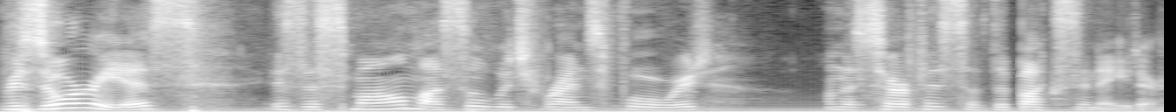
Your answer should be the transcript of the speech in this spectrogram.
Risorius is the small muscle which runs forward on the surface of the buccinator.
